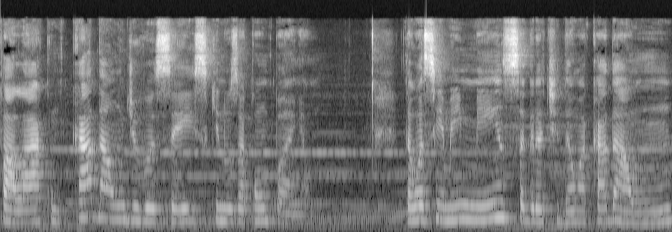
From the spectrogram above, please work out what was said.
falar com cada um de vocês que nos acompanham. Então, assim, a minha imensa gratidão a cada um.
